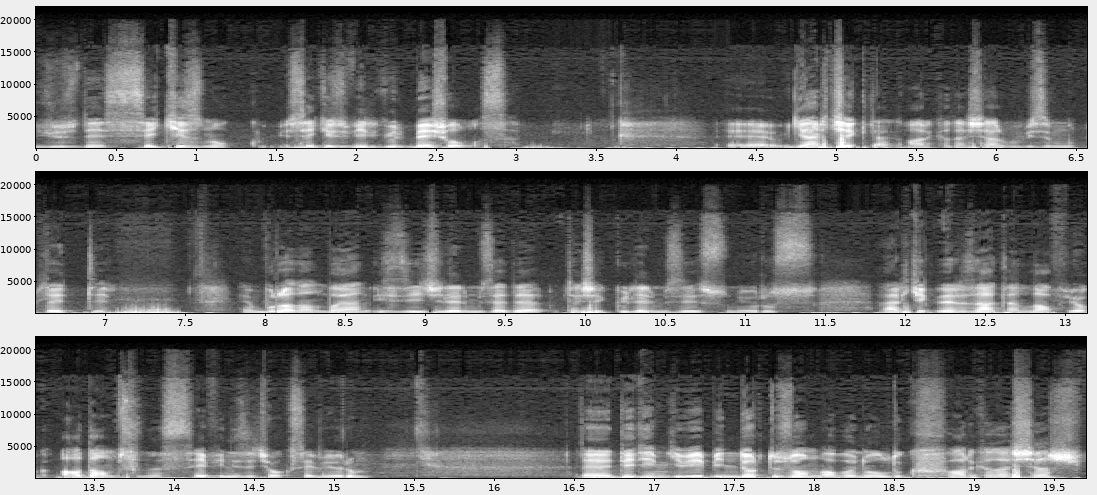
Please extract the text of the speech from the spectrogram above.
%8.8,5 olması. Ee, gerçekten arkadaşlar bu bizi mutlu etti. Yani buradan bayan izleyicilerimize de teşekkürlerimizi sunuyoruz. Erkeklere zaten laf yok. Adamsınız. Hepinizi çok seviyorum. Ee, dediğim gibi 1410 abone olduk arkadaşlar.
